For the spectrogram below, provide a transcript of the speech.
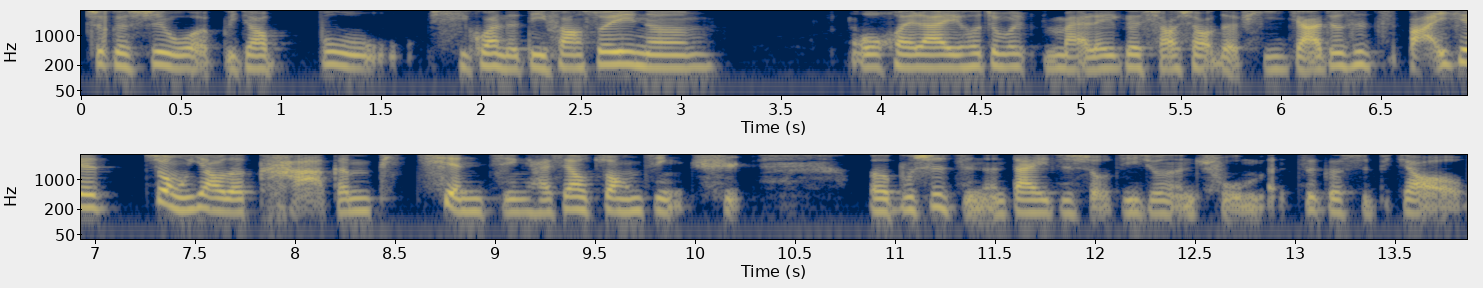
这个是我比较不习惯的地方。所以呢，我回来以后就买了一个小小的皮夹，就是把一些重要的卡跟现金还是要装进去，而不是只能带一只手机就能出门。这个是比较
